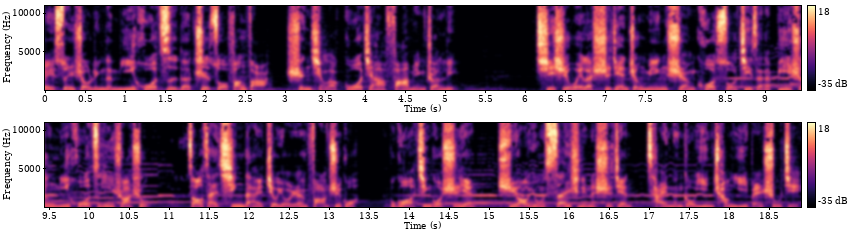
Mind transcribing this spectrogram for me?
被孙寿龄的泥活字的制作方法申请了国家发明专利。其实，为了实践证明沈括所记载的毕生泥活字印刷术，早在清代就有人仿制过。不过，经过实验，需要用三十年的时间才能够印成一本书籍。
